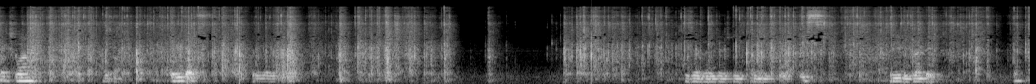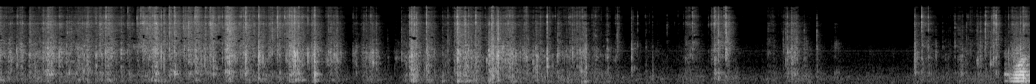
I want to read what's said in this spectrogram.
Next one. Three types. Three. These are. Three, different types. More.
